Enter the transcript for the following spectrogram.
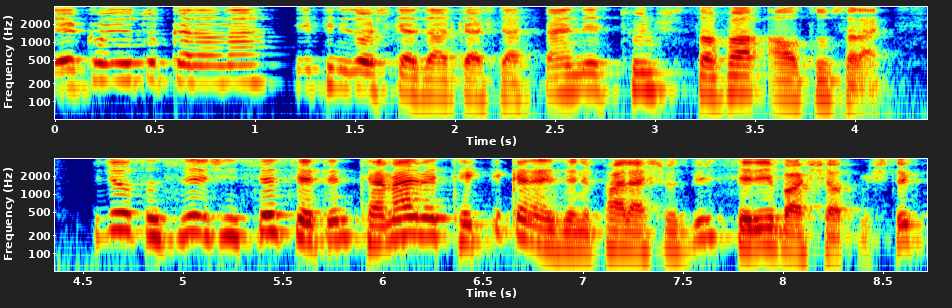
Leko YouTube kanalına hepiniz hoş geldiniz arkadaşlar. Ben de Tunç Safa Altunsaray. Biliyorsunuz sizler için hisse senedinin temel ve teknik analizlerini paylaştığımız bir seri başlatmıştık.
